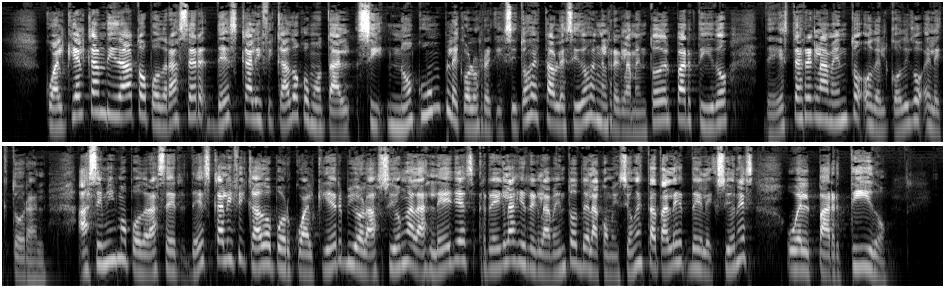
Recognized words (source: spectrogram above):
Cualquier candidato podrá ser descalificado como tal si no cumple con los requisitos establecidos en el reglamento del partido, de este reglamento o del código electoral. Asimismo, podrá ser descalificado por cualquier violación a las leyes, reglas y reglamentos de la Comisión Estatal de Elecciones o el partido.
